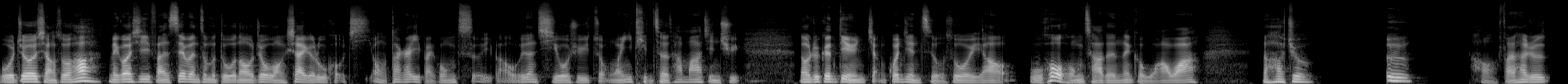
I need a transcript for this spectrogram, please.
我就想说，哈，没关系，反正 seven 这么多，然后我就往下一个路口骑，哦，大概一百公尺而已吧。我一旦骑过去，转万一停车，他妈进去，然后就跟店员讲关键词，我说我也要午后红茶的那个娃娃，然后就，嗯，好，反正他就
